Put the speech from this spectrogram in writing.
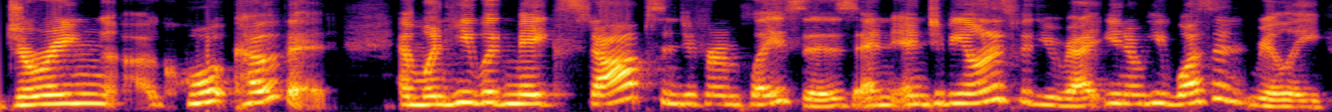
during COVID. And when he would make stops in different places, and, and to be honest with you, Rhett, you know, he wasn't really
